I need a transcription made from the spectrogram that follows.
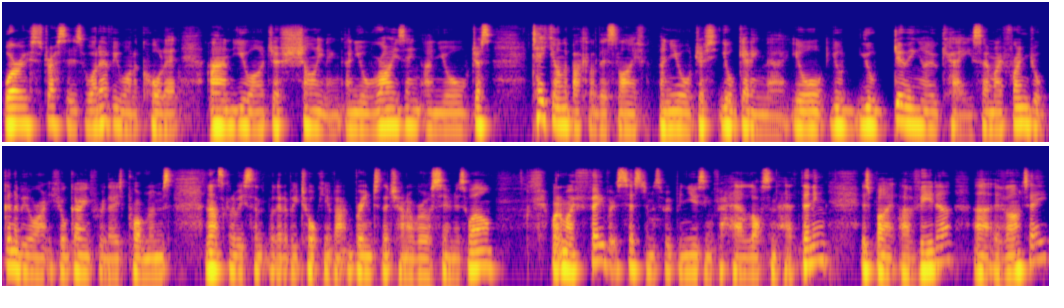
worries, stresses, whatever you want to call it, and you are just shining and you're rising and you're just taking on the battle of this life and you're just you're getting there. You're you're you're doing okay. So my friend you're going to be all right if you're going through those problems. And that's going to be something we're going to be talking about and bring to the channel real soon as well. One of my favorite systems we've been using for hair loss and hair thinning is by Aveda uh, Invati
